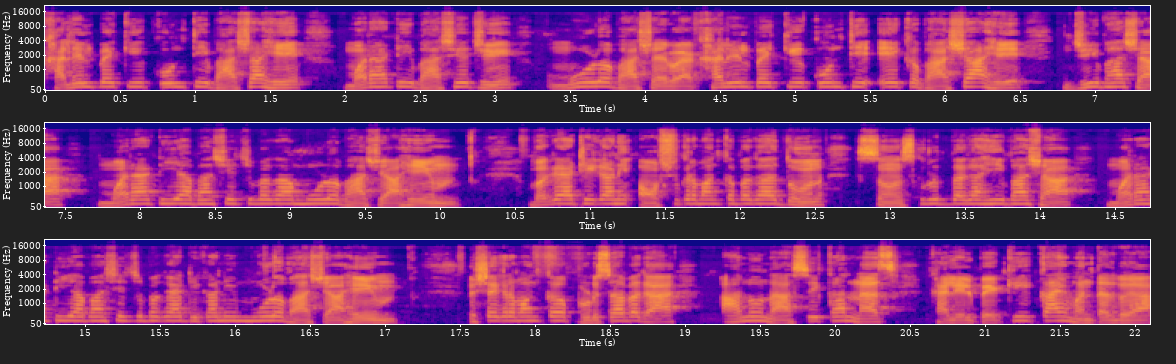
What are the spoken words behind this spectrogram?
खालीलपैकी कोणती भाषा आहे? मराठी भाषेची मूळ भाषा आहे बघा. खालीलपैकी कोणती एक भाषा आहे? जी भाषा मराठी या भाषेची बघा मूळ भाषा आहे. बघा या ठिकाणी अंश क्रमांक बघा दोन. संस्कृत बघा ही भाषा मराठी या भाषेची बघा या ठिकाणी मूळ भाषा आहे. प्रश्न क्रमांक पुढचा बघा. अनुनासिकांनाच खालीलपैकी काय म्हणतात बघा?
